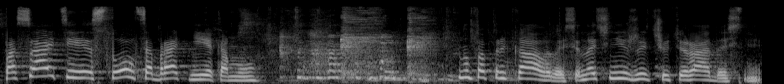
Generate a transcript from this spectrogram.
Спасайте, стол собрать некому. Ну, поприкалывайся, начни жить чуть радостнее.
